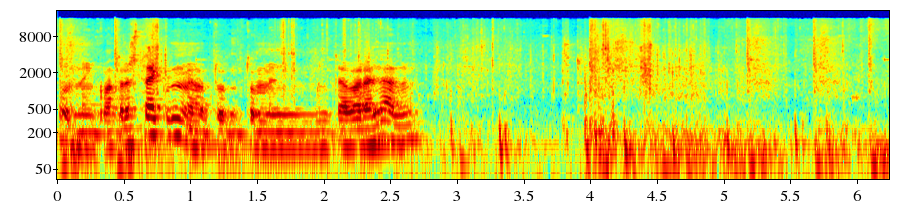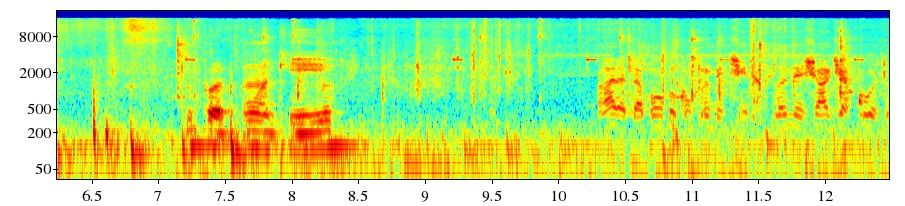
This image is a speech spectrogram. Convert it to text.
Pô, não encontras teclas, meu. Estou muito abaralhado. Vou pôr um aqui. Área da bomba comprometida. Planejar de acordo.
